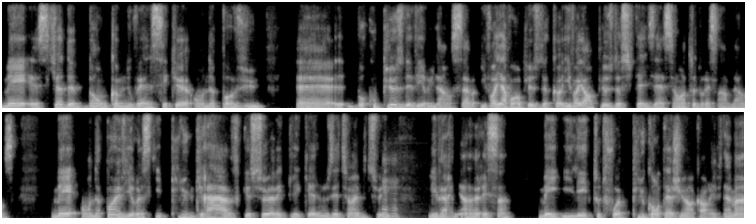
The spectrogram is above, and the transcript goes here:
Mais euh, ce qu'il y a de bon comme nouvelle, c'est qu'on n'a pas vu euh, beaucoup plus de virulence. il va y avoir plus de cas, il va y avoir plus d'hospitalisation en toute vraisemblance, mais on n'a pas un virus qui est plus grave que ceux avec lesquels nous étions habitués, mmh les variants récents, mais il est toutefois plus contagieux encore. Évidemment,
